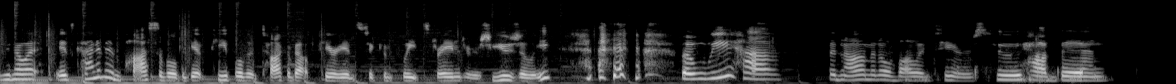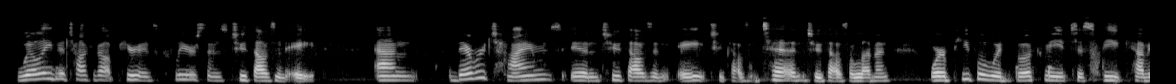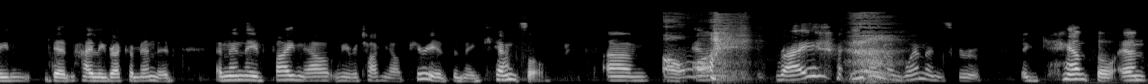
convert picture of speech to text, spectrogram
you know what? It's kind of impossible to get people to talk about periods to complete strangers, usually. but we have phenomenal volunteers who have been willing to talk about periods clear since 2008. And there were times in 2008, 2010, 2011 where people would book me to speak having been highly recommended. And then they'd find out we were talking about periods and they'd cancel. Um, oh my! And, right? Even a women's group they cancel, and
